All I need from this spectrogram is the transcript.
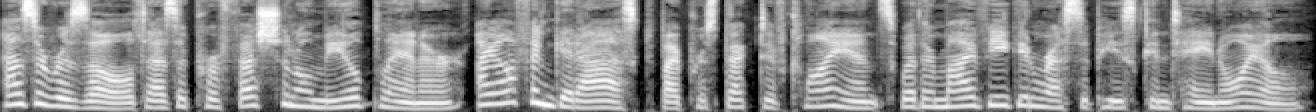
As a result, as a professional meal planner, I often get asked by prospective clients whether my vegan recipes contain oil.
